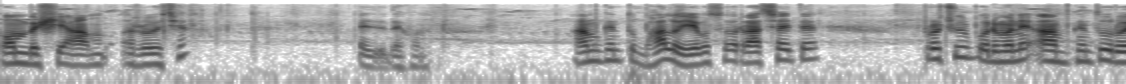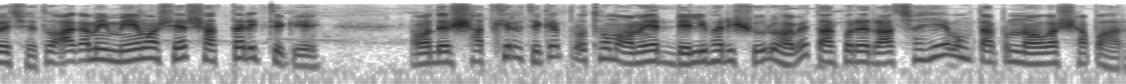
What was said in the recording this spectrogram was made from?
কম বেশি আম রয়েছে। এই যে, দেখুন, আম কিন্তু ভালোই। এবছর রাজশাহীতে প্রচুর পরিমাণে আম কিন্তু রয়েছে। তো আগামী মে মাসের সাত তারিখ থেকে আমাদের সাতক্ষীরা থেকে প্রথম আমের ডেলিভারি শুরু হবে, তারপরে রাজশাহী এবং তারপর নওগাঁ সাপাহার।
